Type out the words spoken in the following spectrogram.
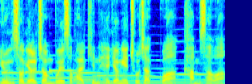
윤석열 정부에서 밝힌 해경의 조작과 감사와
